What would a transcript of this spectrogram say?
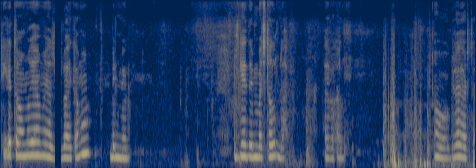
Tek de tamamlayamayız belki ama bilmiyorum. Biz gene de bir başlayalım da. Hadi bakalım. Oo güzel harita.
